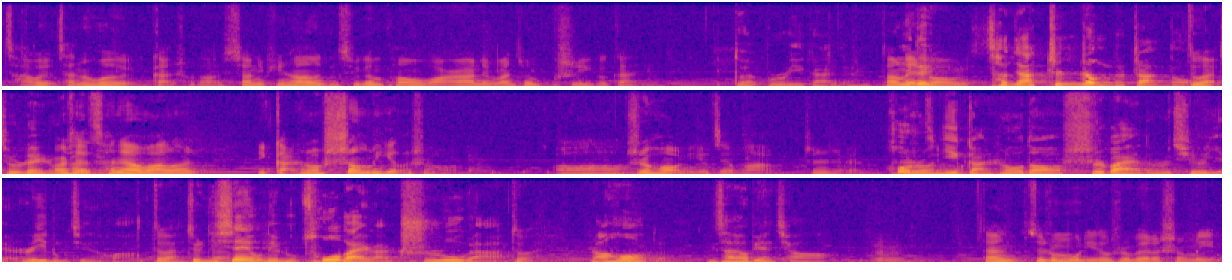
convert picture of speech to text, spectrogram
才会才能会感受到，像你平常去跟朋友玩啊，那完全不是一个概念。对，不是一概念。当那时候，参加真正的战斗，对就是这种。而且参加完了，你感受到胜利的时候，啊，之后你就进化了，真是这样。或者说你感受到失败的时候，其实也是一种进化。对，就是你先有那种挫败感、耻辱感，对，然后对你才要变强。嗯，但最终目的都是为了胜利嘛。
